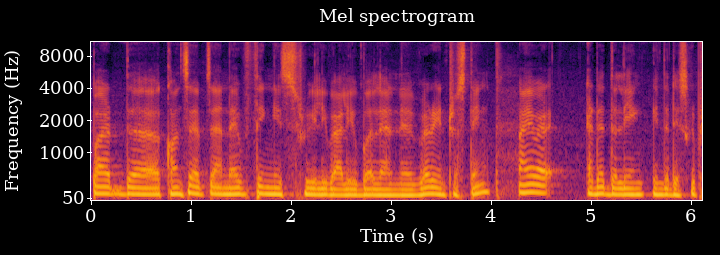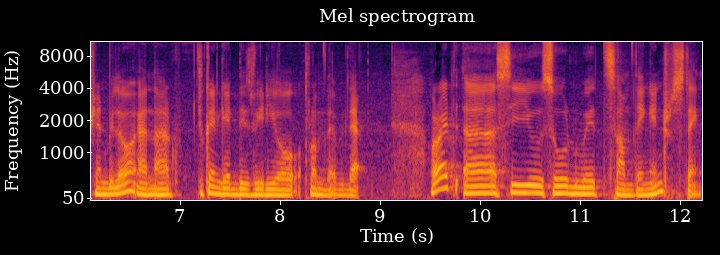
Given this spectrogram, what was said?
but the concepts and everything is really valuable and uh, very interesting. I have added the link in the description below and uh, you can get this video from there all right see you soon with something interesting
